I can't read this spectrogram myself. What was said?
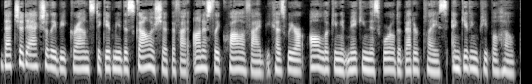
That should actually be grounds to give me the scholarship if I honestly qualified because we are all looking at making this world a better place and giving people hope.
